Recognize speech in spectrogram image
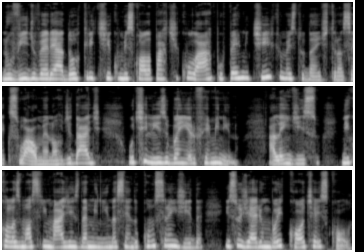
no vídeo o vereador critica uma escola particular por permitir que uma estudante transexual menor de idade utilize o banheiro feminino. Além disso, Nicolas mostra imagens da menina sendo constrangida e sugere um boicote à escola.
